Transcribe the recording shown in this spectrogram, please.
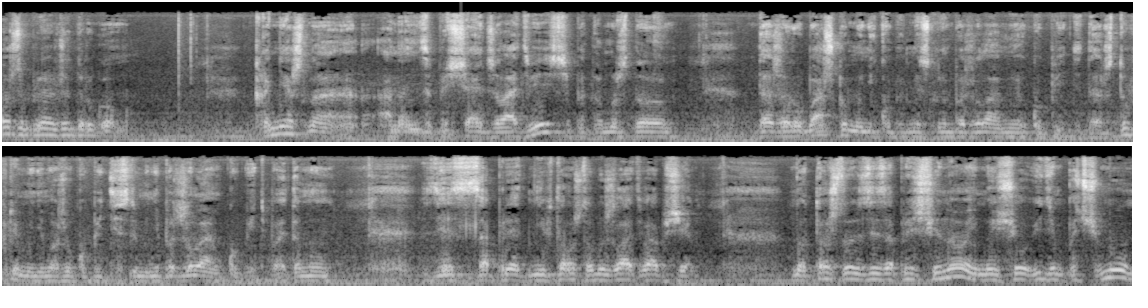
тоже принадлежит другому. Конечно, она не запрещает желать вещи, потому что даже рубашку мы не купим, если мы пожелаем ее купить. Даже туфли мы не можем купить, если мы не пожелаем купить. Поэтому здесь запрет не в том, чтобы желать вообще. Но то, что здесь запрещено, и мы еще увидим, почему,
